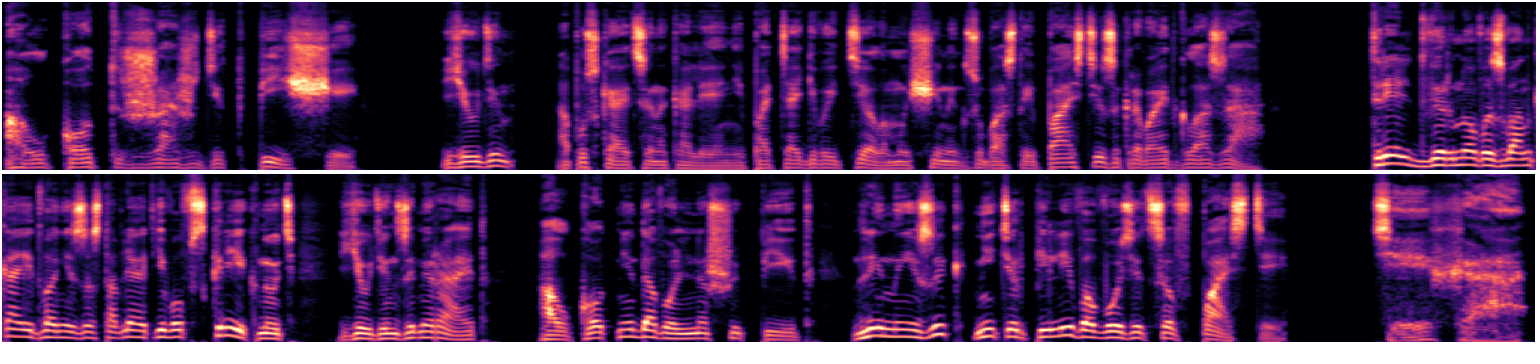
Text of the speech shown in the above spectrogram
Алкот жаждет пищи. Юдин опускается на колени, подтягивает тело мужчины к зубастой пасти, закрывает глаза. Трель дверного звонка едва не заставляет его вскрикнуть. Юдин замирает. Алкот недовольно шипит. Длинный язык нетерпеливо возится в пасти. «Тихо!» —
